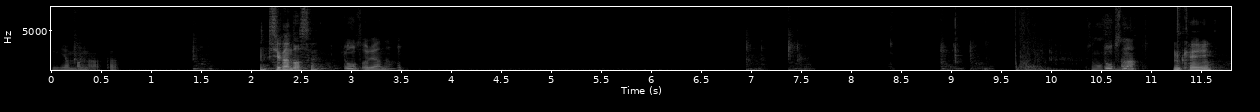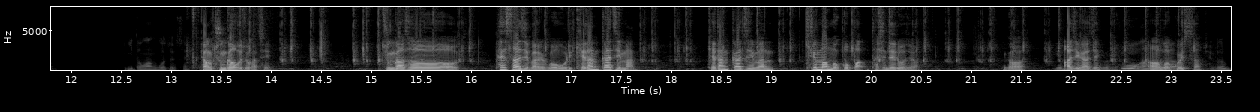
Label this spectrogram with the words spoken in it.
이 연막 나왔다. 음, 시간 넣었어. 중옥 소리 하나. 쓰나. 오케이. 이동한 거 조심. 형중 가보죠 같이. 중 가서 패스하지 말고 우리 계단까지만 계단까지만 킬만 먹고 빠- 다시 내려오죠 이거 아직, 아직? 어, 보여 먹고 있어? 지금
